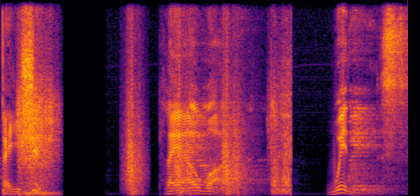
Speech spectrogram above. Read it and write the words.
北市。Player one wins.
